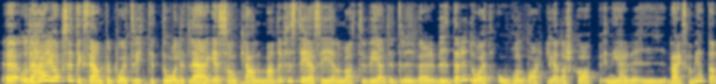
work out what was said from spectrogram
Eh, och det här är också ett exempel på ett riktigt dåligt läge som kan manifestera sig genom att vd driver vidare då ett ohållbart ledarskap nere i verksamheten.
